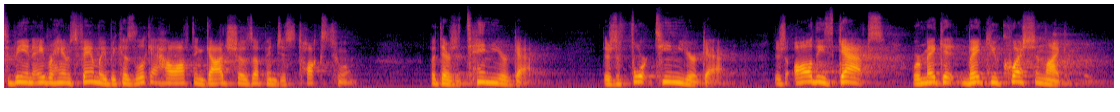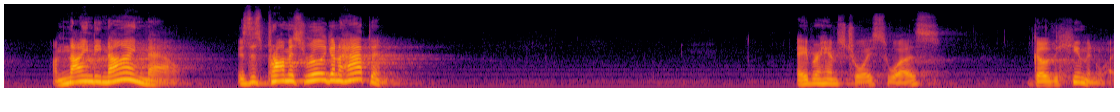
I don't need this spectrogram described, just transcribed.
to be in Abraham's family because look at how often God shows up and just talks to him. But there's a 10 year gap, there's a 14 year gap. There's all these gaps where make it make you question like, I'm 99 now. Is this promise really going to happen? Abraham's choice was go the human way.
